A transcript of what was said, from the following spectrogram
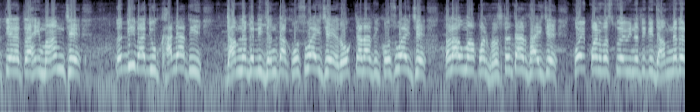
અત્યારે ત્રાહીમામ છે. બધી બાજુ ખાડાથી જામનગરની જનતા કોસવાય છે, રોગચાળાથી કોસવાય છે, તળાવમાં પણ ભ્રષ્ટાચાર થાય છે. કોઈ પણ વસ્તુ એવી નથી કે જામનગર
